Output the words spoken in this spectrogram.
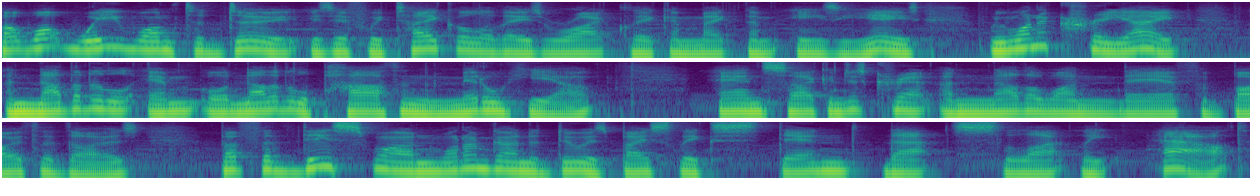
But what we want to do is if we take all of these right click and make them easy ease, we want to create another little M or another little path in the middle here. And so I can just create another one there for both of those. But for this one, what I'm going to do is basically extend that slightly out.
